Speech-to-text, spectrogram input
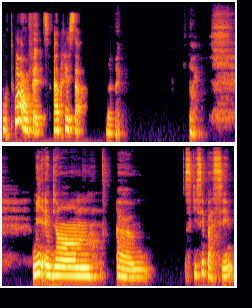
pour toi, en fait, après ça? Ouais. Oui, eh bien, ce qui s'est passé,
